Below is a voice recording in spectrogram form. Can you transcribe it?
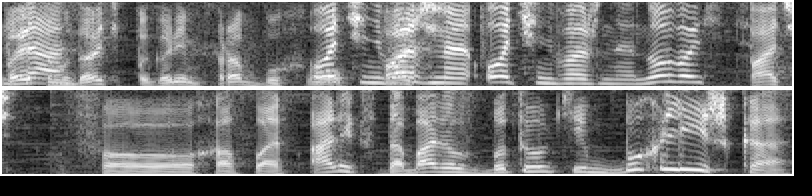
поэтому Да. давайте поговорим про бухло. Очень Патч- важная, очень важная новость. Патч в Half-Life Алекс добавил в бутылки бухлишко,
